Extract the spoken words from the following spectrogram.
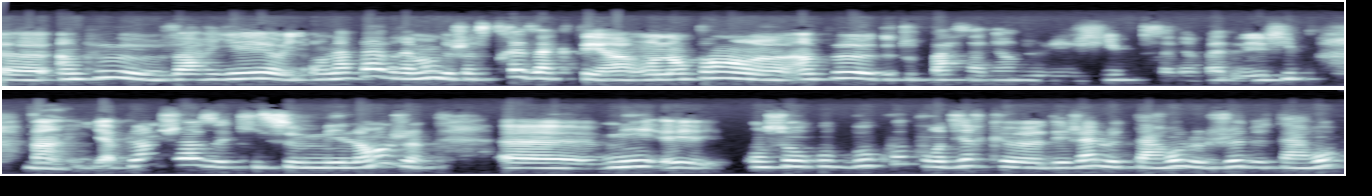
euh, un peu variées. On n'a pas vraiment de choses très actées. Hein. On entend euh, un peu de toutes parts, ça vient de l'Égypte, ça vient pas de l'Égypte. Enfin, il y a plein de choses qui se mélangent. Euh, mais on se regroupe beaucoup pour dire que déjà le tarot, le jeu de tarot,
